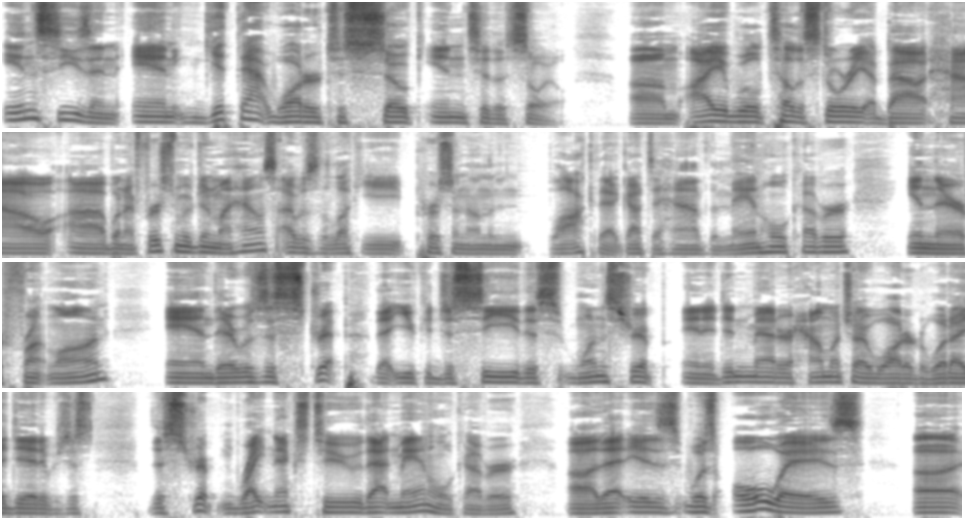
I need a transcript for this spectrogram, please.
in season and get that water to soak into the soil. Um, I will tell the story about how uh, when I first moved into my house, I was the lucky person on the block that got to have the manhole cover in their front lawn. And there was this strip that you could just see this one strip, and it didn't matter how much I watered, what I did. It was just this strip right next to that manhole cover uh, that is was always uh,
